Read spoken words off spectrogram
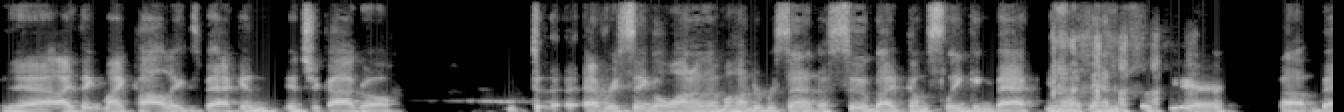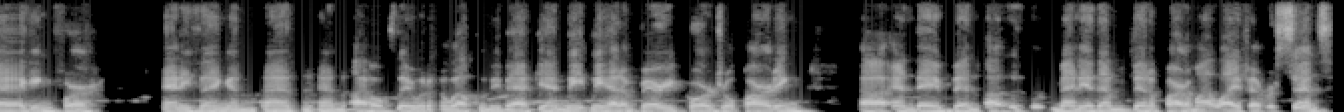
Yeah, I think my colleagues back in, in Chicago, every single one of them 100% assumed I'd come slinking back, you know, at the end of the year, uh, begging for anything. And, and, and I hope they would have welcomed me back in. We, we had a very cordial parting, uh, and they've been, uh, many of them have been a part of my life ever since.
